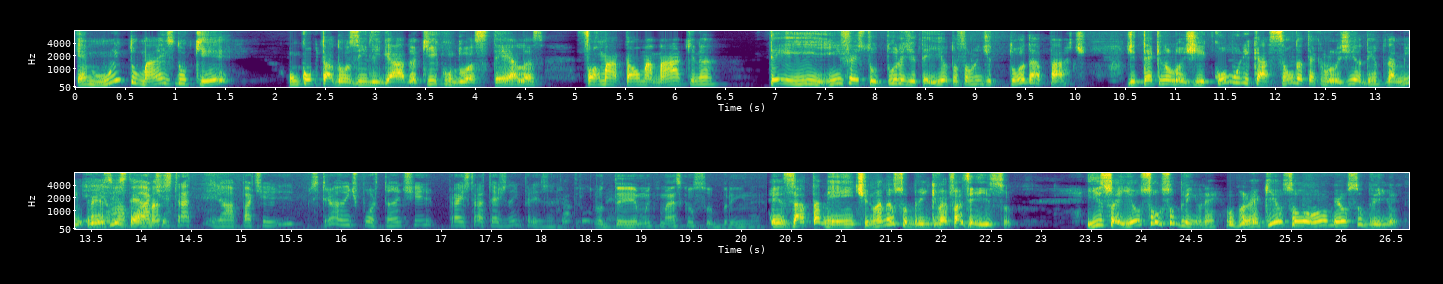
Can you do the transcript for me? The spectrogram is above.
é muito mais do que um computadorzinho ligado aqui com duas telas, formatar uma máquina. TI, infraestrutura de TI, eu estou falando de toda a parte de tecnologia e comunicação da tecnologia dentro da minha Ele é, empresa externa. parte estra- ele é uma parte extremamente importante para a estratégia da empresa. né? O TI é muito mais que o sobrinho, né? Exatamente, não é meu sobrinho que vai fazer isso. Isso aí eu sou o sobrinho, né? O problema é que eu sou o meu sobrinho.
